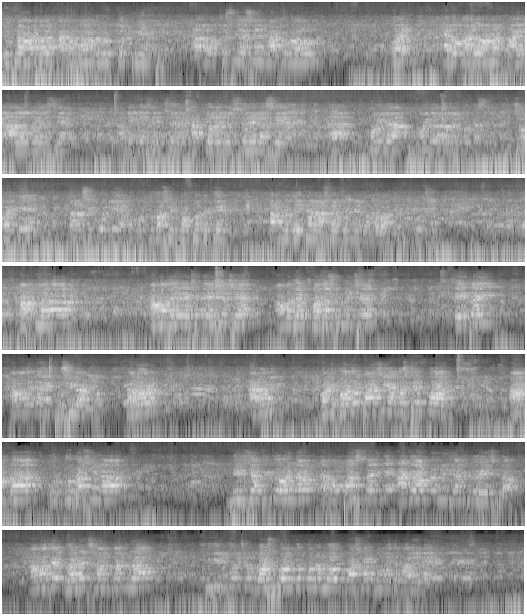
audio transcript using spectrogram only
যুগ্ম আহ্বায়ক এবং আমার ভাই অনেকে আছেন, ছ- ছাত্র সোহেল আছে মহিলা মহিলা আছে সবাইকে। পক্ষ আপনাদের এখানে আসার জন্য ধন্যবাদ আপনারা আমাদের এখানে এসেছে আমাদের কথা শুনেছেন, এইটাই আমাদের কাছে খুশি লাগল। কারণ আগামী মানে গত পাঁচই আগস্টের পর আমরা উর্দু ভাষীরা নির্যাতিত হইলাম এবং পাঁচ তারিখে আগেও আমরা নির্যাতিত হয়েছিলাম। আমাদের ঘরের সন্তানরা তিরিশ বছর বয়স পর্যন্ত কোনো লোক বাসায় ঘুমাইতে পারে নাই।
